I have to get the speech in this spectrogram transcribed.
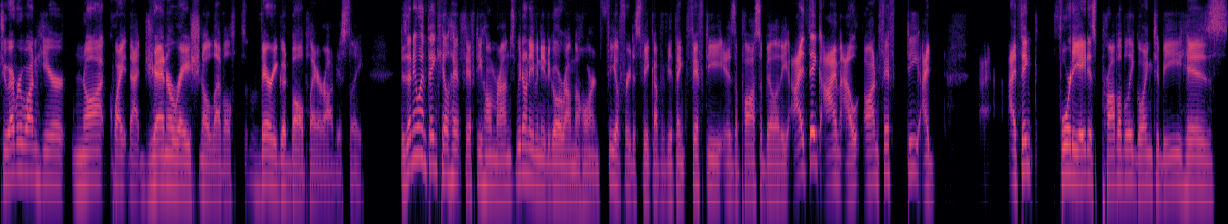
to everyone here not quite that generational level. Very good ball player obviously. Does anyone think he'll hit 50 home runs? We don't even need to go around the horn. Feel free to speak up if you think 50 is a possibility. I think I'm out on 50. I I think 48 is probably going to be his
